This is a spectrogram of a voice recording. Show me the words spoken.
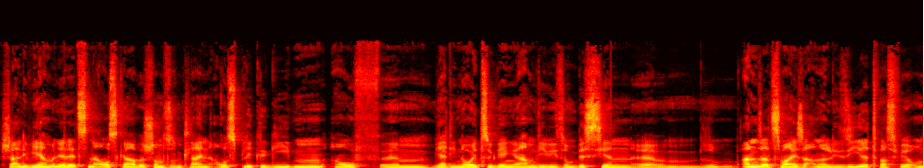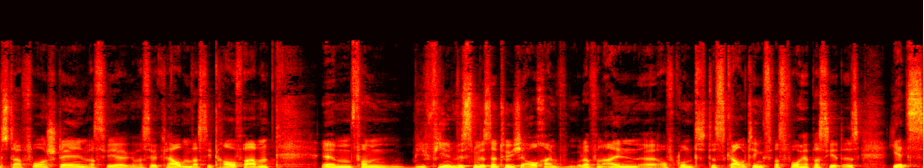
Charlie, wir haben in der letzten Ausgabe schon so einen kleinen Ausblick gegeben auf ähm, ja die Neuzugänge, haben die so ein bisschen ähm, so ansatzweise analysiert, was wir uns da vorstellen, was wir was wir glauben, was sie drauf haben. Ähm, von wie vielen wissen wir es natürlich auch, oder von allen äh, aufgrund des Scoutings, was vorher passiert ist. Jetzt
